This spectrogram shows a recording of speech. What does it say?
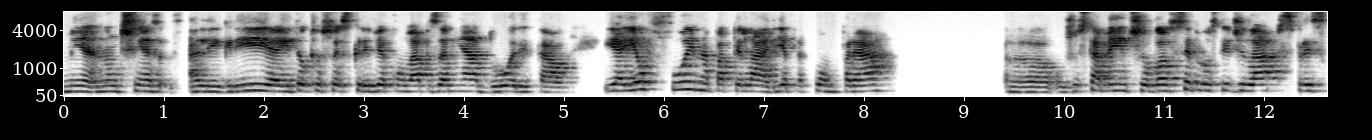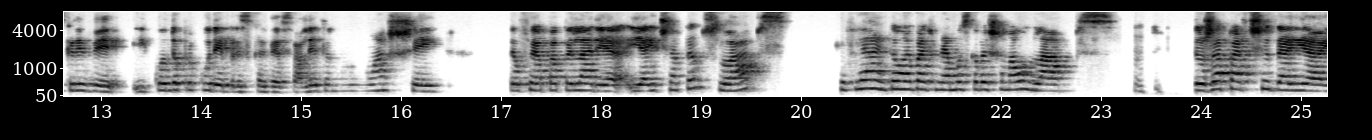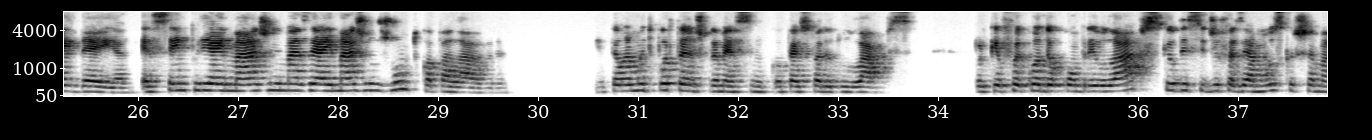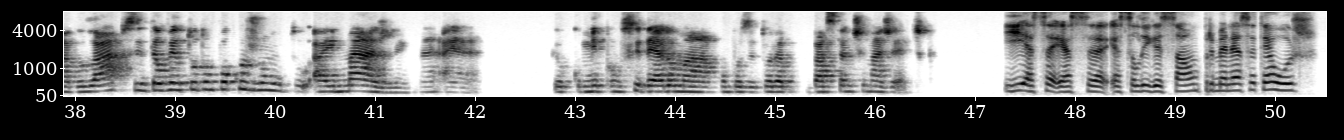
minha, não tinha alegria, então que eu só escrevia com lápis a minha dor e tal. E aí eu fui na papelaria para comprar Uh, justamente, eu gosto, sempre gostei de lápis para escrever. E quando eu procurei para escrever essa letra, não, não, achei. Então, fui à papelaria. E aí tinha tantos lápis que eu falei, ah, então a minha música vai chamar o lápis. Eu já parti daí a ideia. É sempre a imagem, mas é a imagem junto com a palavra. Então, é muito importante para mim assim, contar a história do lápis porque foi quando eu comprei o lápis que eu decidi fazer a música chamada Lápis, então veio tudo um pouco junto, a imagem, né? Eu me considero uma compositora bastante imagética. E essa, essa, essa ligação permanece até hoje?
